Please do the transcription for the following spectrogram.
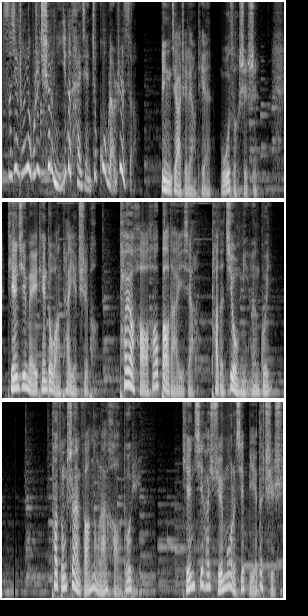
紫禁城又不是缺了你一个太监就过不了日子了。病假这两天无所事事，田七每天都往太液池跑，他要好好报答一下。他的救命恩归。他从膳房弄来好多鱼，田七还学摸了些别的吃食，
